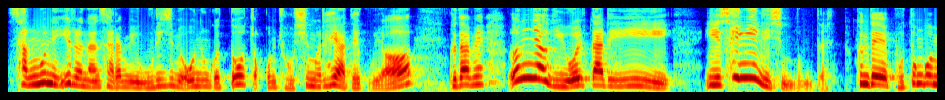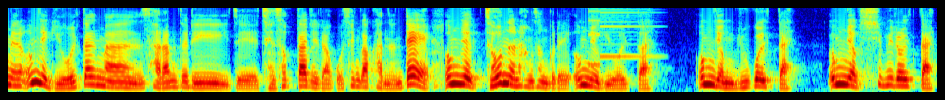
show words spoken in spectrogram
상문이 일어난 사람이 우리 집에 오는 것도 조금 조심을 해야 되고요. 그 다음에 음력 2월 달이 이 생일이신 분들. 근데 보통 보면 음력 2월 달만 사람들이 이제 제석달이라고 생각하는데 음력 저는 항상 그래요. 음력 2월 달, 음력 6월 달, 음력 11월 달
